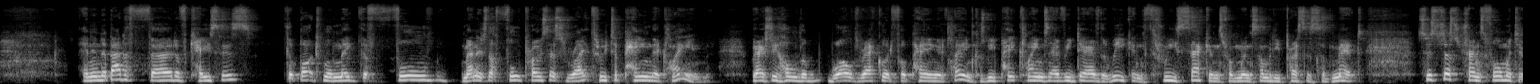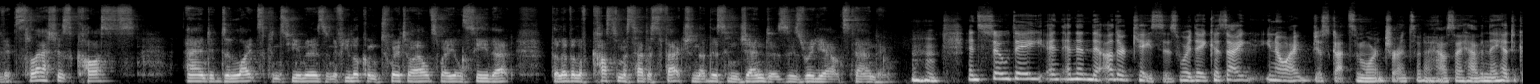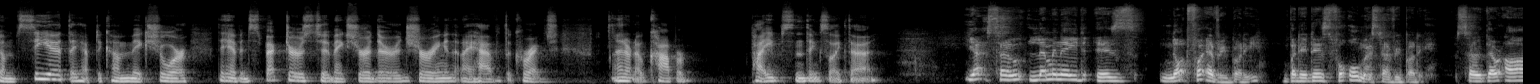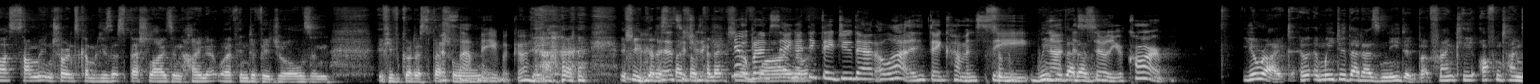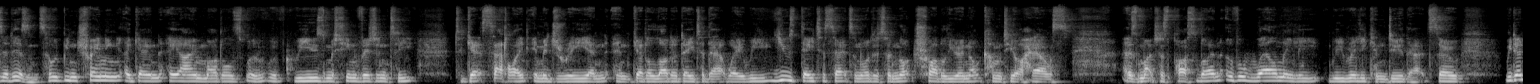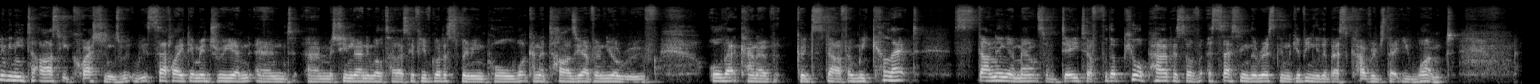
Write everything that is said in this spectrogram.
And in about a third of cases, the bot will make the full, manage the full process right through to paying the claim. We actually hold the world record for paying a claim because we pay claims every day of the week in three seconds from when somebody presses submit. So it's just transformative. It slashes costs and it delights consumers. And if you look on Twitter or elsewhere, you'll see that the level of customer satisfaction that this engenders is really outstanding. Mm-hmm. And so they, and, and then the other cases where they, because I, you know, I just got some more insurance on a house I have, and they had to come see it. They have to come make sure they have inspectors to make sure they're insuring and that I have the correct I don't know, copper pipes and things like that? Yeah, so lemonade is not for everybody, but it is for almost everybody. So there are some insurance companies that specialize in high net worth individuals, and if you've got a special, that's not me, but go ahead. Yeah, if you've got a special collection, no, but I'm saying or, I think they do that a lot. I think they come and see so not necessarily as, your carb. You're right. And we do that as needed, but frankly, oftentimes it isn't. So we've been training, again, AI models. We, we, use machine vision to, to get satellite imagery and, and get a lot of data that way. We use data sets in order to not trouble you and not come to your house as much as possible. And overwhelmingly, we really can do that. So we don't even need to ask you questions. We, we, satellite imagery and, and um, machine learning will tell us if you've got a swimming pool, what kind of tiles you have on your roof, all that kind of good stuff. And we collect stunning amounts of data for the pure purpose of assessing the risk and giving you the best coverage that you want.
